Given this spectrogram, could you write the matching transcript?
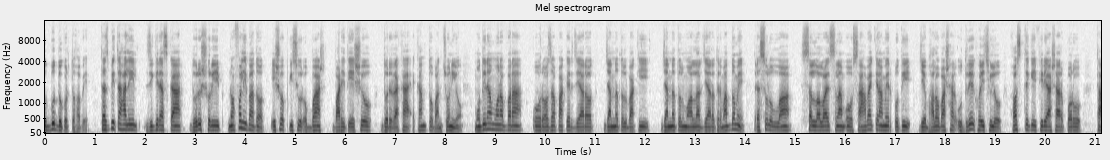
উদ্বুদ্ধ করতে হবে। তাজবি তাহালিল, জিকির আসকার দরুদ শরীফ, নফল ইবাদত, এসব কিছুর অভ্যাস বাড়িতে এসেও ধরে রাখা একান্ত বাঞ্ছনীয়। মদিনা মোনাব্বারা ও রজা পাকের জিয়ারত, জান্নাতুল বাকি, জান্নাতুল মোয়াল্লার জিয়ারতের মাধ্যমে রসুল্লাহ সাল্লা সাল্লাম ও সাহাবাইকেরামের প্রতি যে ভালোবাসার উদ্রেক হয়েছিল, হজ থেকে ফিরে আসার পরও তা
